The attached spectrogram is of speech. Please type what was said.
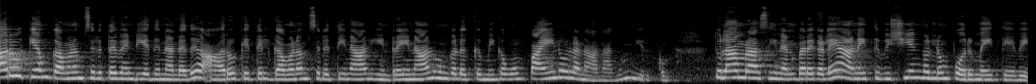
ஆரோக்கியம் கவனம் செலுத்த வேண்டியது நல்லது. ஆரோக்கியத்தில் கவனம் செலுத்தினால் இன்றைய நாள் உங்களுக்கு மிகவும் பயனுள்ள நாளாகவும் இருக்கும். துலாம் ராசி நண்பர்களே அனைத்து விஷயங்களிலும் பொறுமை தேவை.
